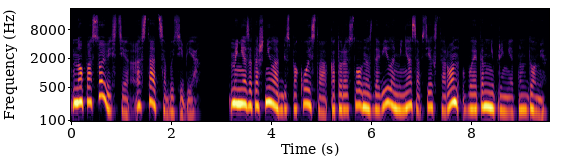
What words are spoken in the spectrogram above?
Но по совести остаться бы тебе. Меня затошнило от беспокойства, которое словно сдавило меня со всех сторон в этом неприметном доме.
